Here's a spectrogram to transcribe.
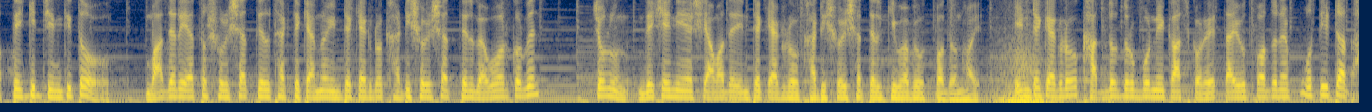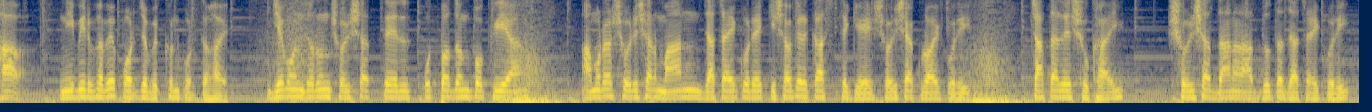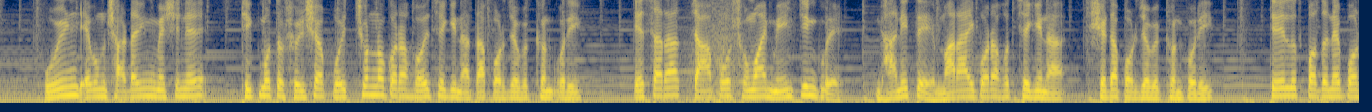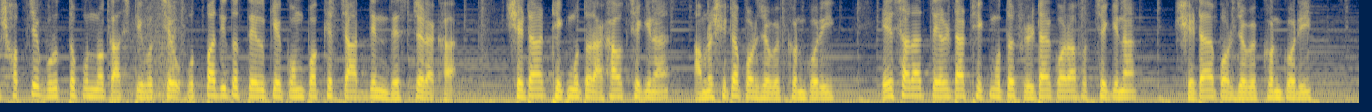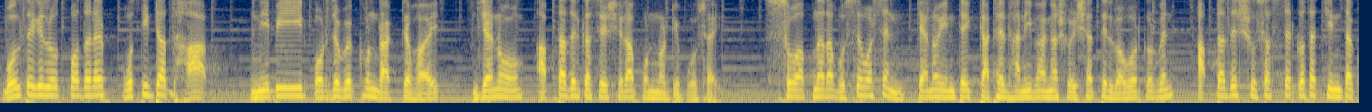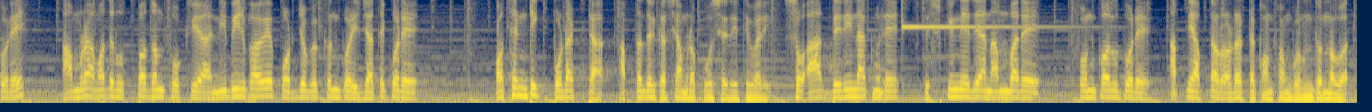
আপনি কি চিন্তিত? বাজারে এত সরিষার তেল থাকতে কেন ইনটেক অ্যাগ্রো খাঁটি সরিষার তেল ব্যবহার করবেন? চলুন দেখে নিয়ে এসে আমাদের ইনটেক অ্যাগ্রো খাঁটি সরিষার তেল কীভাবে উৎপাদন হয়। ইনটেক অ্যাগ্রো খাদ্যদ্রব্য নিয়ে কাজ করে, তাই উৎপাদনের প্রতিটা ধাপ নিবিড়ভাবে পর্যবেক্ষণ করতে হয়। যেমন ধরুন সরিষার তেল উৎপাদন প্রক্রিয়া, আমরা সরিষার মান যাচাই করে কৃষকের কাছ থেকে সরিষা ক্রয় করি, চাতালে শুকাই, সরিষার দানার আর্দ্রতা যাচাই করি উইন্ড এবং শাটারিং মেশিনে ঠিকমতো সরিষা পরিচ্ছন্ন করা হয়েছে কিনা তা পর্যবেক্ষণ করি। এছাড়া চাপ ও সময় মেনটেন করে ঘানিতে মারাই করা হচ্ছে কিনা সেটা পর্যবেক্ষণ করি। তেল উৎপাদনের পর সবচেয়ে গুরুত্বপূর্ণ কাজটি হচ্ছে উৎপাদিত তেলকে কমপক্ষে চার দিন রেস্টে রাখা। সেটা ঠিকমতো রাখা হচ্ছে কিনা আমরা সেটা পর্যবেক্ষণ করি। এছাড়া তেলটা ঠিকমতো ফিল্টার করা হচ্ছে কিনা সেটা পর্যবেক্ষণ করি। বলতে গেলে উৎপাদনের প্রতিটা ধাপ নিবিড় পর্যবেক্ষণ রাখতে হয় যেন আপনাদের কাছে সেরা পণ্যটি পৌঁছায়। সো আপনারা বুঝতে পারছেন কেন ইনটেক কাঠে ধানি ভাঙা সরিষার তেল ব্যবহার করবেন? আপনাদের সুস্বাস্থ্যের কথা চিন্তা করে আমরা আমাদের উৎপাদন প্রক্রিয়া নিবিড়ভাবে পর্যবেক্ষণ করি যাতে করে অথেন্টিক প্রোডাক্টটা আপনাদের কাছে আমরা পৌঁছে দিতে পারি। সো আর দেরি না করে স্ক্রিনে দেওয়া নাম্বারে ফোন কল করে আপনি আপনার অর্ডারটা কনফার্ম করুন। ধন্যবাদ।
